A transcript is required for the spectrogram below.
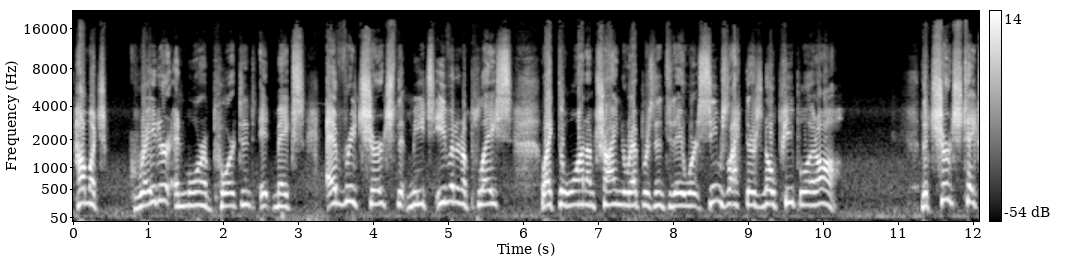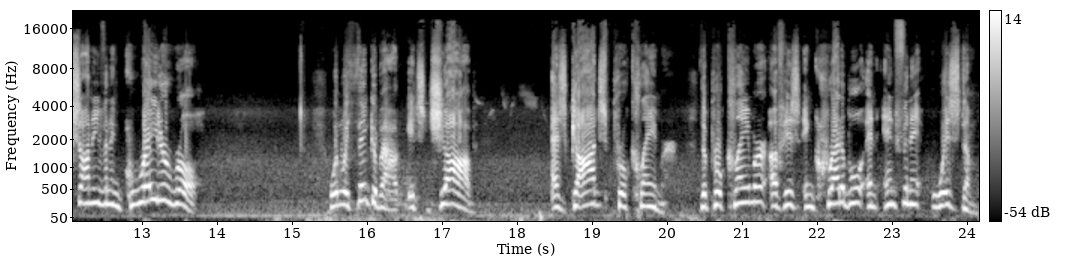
How much greater and more important it makes every church that meets, even in a place like the one I'm trying to represent today, where it seems like there's no people at all. The church takes on even a greater role when we think about its job as God's proclaimer, the proclaimer of his incredible and infinite wisdom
